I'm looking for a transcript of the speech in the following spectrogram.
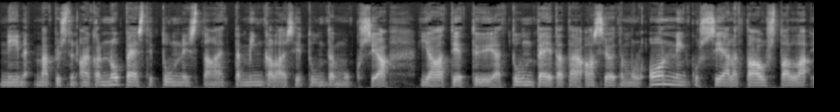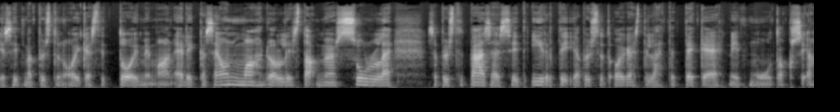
niin mä pystyn aika nopeasti tunnistamaan, että minkälaisia tuntemuksia ja tiettyjä tunteita tai asioita mulla on niin kuin siellä taustalla ja sitten mä pystyn oikeasti toimimaan. Eli se on mahdollista myös sulle, sä pystyt pääsemään siitä irti ja pystyt oikeasti lähteä tekemään niitä muutoksia.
